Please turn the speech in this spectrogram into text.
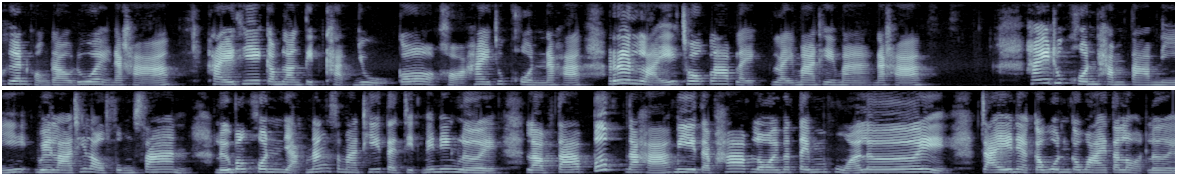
เพื่อนๆของเราด้วยนะคะ ใครที่กำลังติดขัดอยู่ก็ขอให้ทุกคนนะคะ รื่นไหลโชคลาภไหลไหลมาเทมานะคะ ให้ทุกคนทำตามนี้เวลาที่เราฟุ้งซ่าน หรือบางคนอยากนั่งสมาธิแต่จิตไม่นิ่งเลย หลับตาปุ๊บนะคะ มีแต่ภาพลอยมาเต็มหัวเลย ใจเนี่ยกระวนกระวายตลอดเลย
